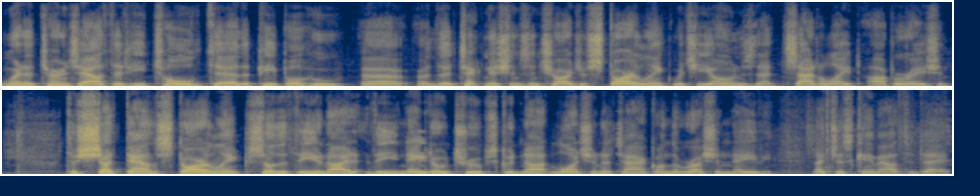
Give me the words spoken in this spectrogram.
when it turns out that he told uh, the people who, uh, the technicians in charge of Starlink, which he owns, that satellite operation, to shut down Starlink so that the United, the NATO troops could not launch an attack on the Russian Navy. That just came out today.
